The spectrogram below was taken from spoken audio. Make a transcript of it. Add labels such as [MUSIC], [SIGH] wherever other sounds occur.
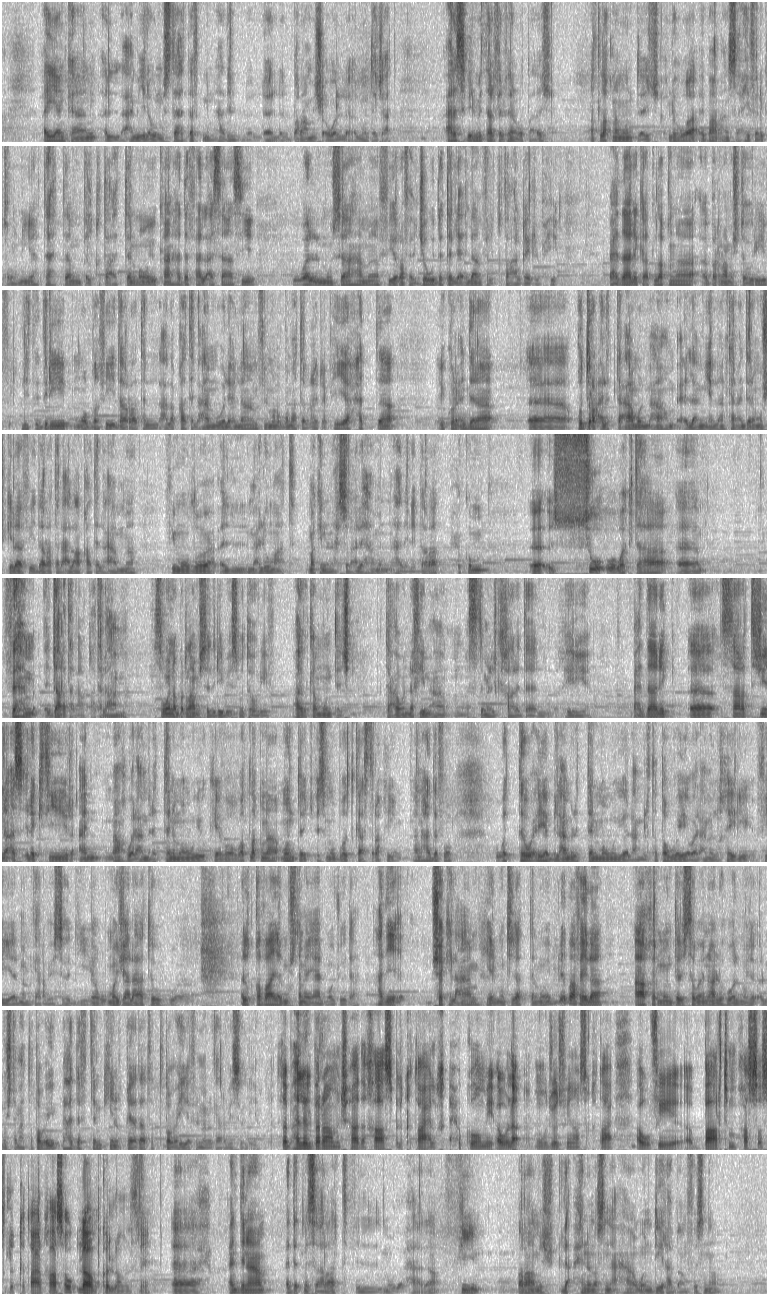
ايا كان العميل أو المستهدف من هذه ال- ال- البرامج أو المنتجات. على سبيل المثال في 2014 أطلقنا منتج اللي هو عبارة عن صحيفة إلكترونية تهتم بالقطاع التنموي وكان هدفها الأساسي هو المساهمة في رفع جودة الإعلام في القطاع الغير ربحي. بعد ذلك أطلقنا برنامج توريف لتدريب موظفي إدارات العلاقات العامة والإعلام في المنظمات الغير ربحية حتى يكون عندنا آه، قدرة على التعامل معهم اعلاميا لأن كان عندنا مشكلة في إدارة العلاقات العامة في موضوع المعلومات. ما كنا نحصل عليها من هذه الادارات بحكم آه، سوء وقتها آه، فهم إدارة العلاقات العامة. سوينا برنامج تدريبي اسمه توريف. وهذا كان منتج تعاوننا فيه مع مؤسسه الملك خالد الخيرية. بعد ذلك صارت تجينا أسئلة كثير عن ما هو العمل التنموي وكيف وأطلقنا منتج اسمه بودكاست رقيم. كان هدفه هو التوعيه بالعمل التنموي والعمل التطوعي والعمل الخيري في المملكة العربية السعودية ومجالاته والقضايا المجتمعية الموجودة. هذه بشكل عام هي المنتجات التنموية بالإضافة إلى آخر منتج سويناه اللي هو الم- المجتمع التطوعي بهدف تمكين القيادات التطوعية في المملكة العربية السعودية. طيب هل البرامج هذا خاص بالقطاع الحكومي أو لا؟ موجود في ناس قطاع أو في بارت مخصص للقطاع الخاص أو لا كلهم الاثنين؟ آه، عندنا عدة مسارات في الموضوع هذا. في برامج لا إحنا نصنعها ونديرها بأنفسنا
